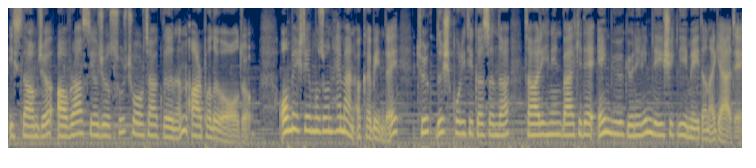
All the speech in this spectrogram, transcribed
İslamcı, Avrasyacı suç ortaklığının arpalığı oldu. 15 Temmuz'un hemen akabinde Türk dış politikasında tarihinin belki de en büyük yönelim değişikliği meydana geldi.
